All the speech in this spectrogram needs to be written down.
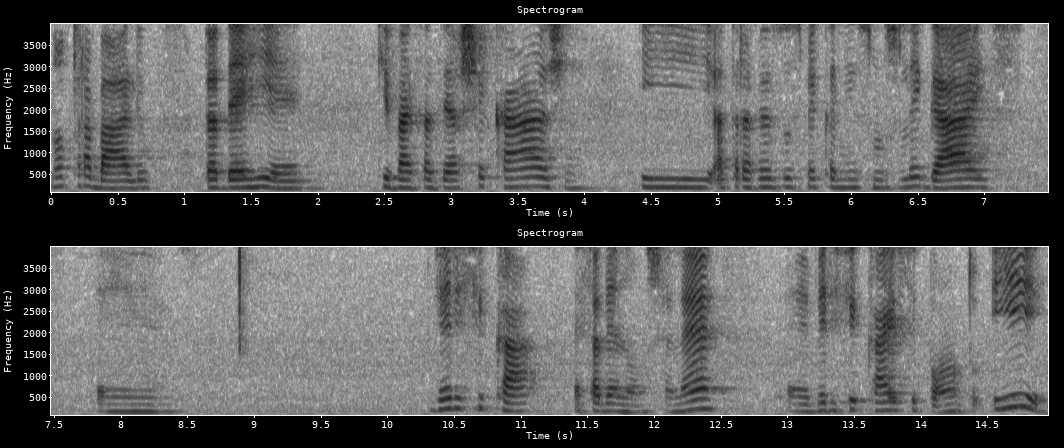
no trabalho da DRE, que vai fazer a checagem e, através dos mecanismos legais, é, verificar essa denúncia, né? É, verificar esse ponto. E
